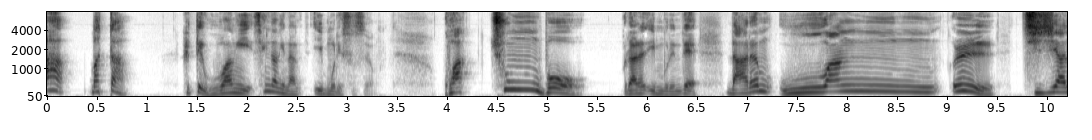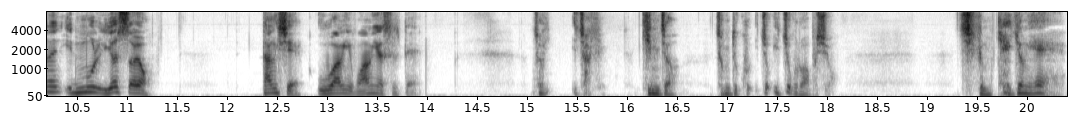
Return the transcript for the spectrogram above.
아 맞다. 그때 우왕이 생각이 난 인물이 있었어요. 곽충보라는 인물인데 나름 우왕을 지지하는 인물이었어요. 당시에 우왕이 왕이었을 때 저기 저기 김저 정득후 이쪽 이쪽으로 와보시오. 지금 개경에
